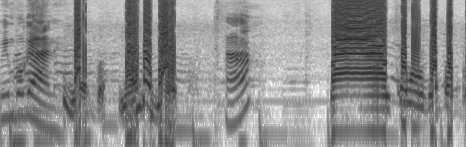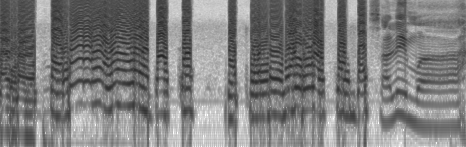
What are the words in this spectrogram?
Wimbo gani? Ha? Salima.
